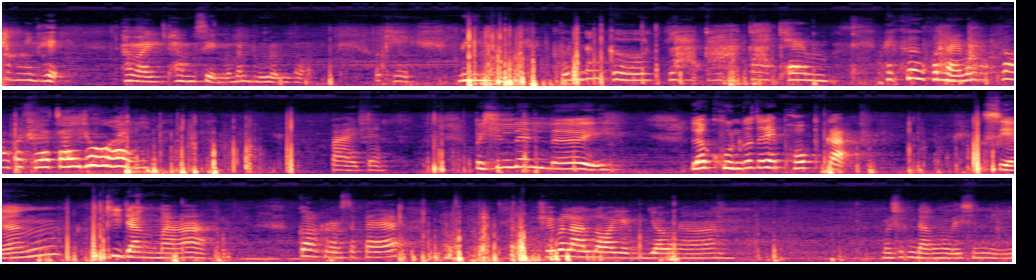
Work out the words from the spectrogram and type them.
ทำกันเถอะทำไมทำเสียงแล้วมันดูหลอนๆโอเคหนึ่งคุณต้องเกิดลากากาแคมให้เครื่องคนไหนมันรับรองก็เสียใจด้วย ไปกัน ไปเล่นเลย แล้วคุณก็จะได้พบกับเสียงที่ดังมา ก็รอสักแป๊บ ใช้เวลารออย่างยาวนาน มันช่างดังเลยชิ้นนี้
